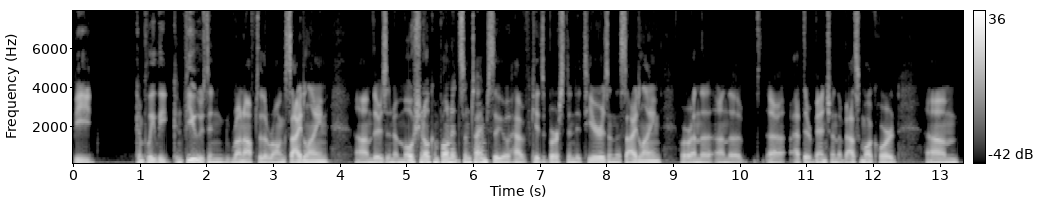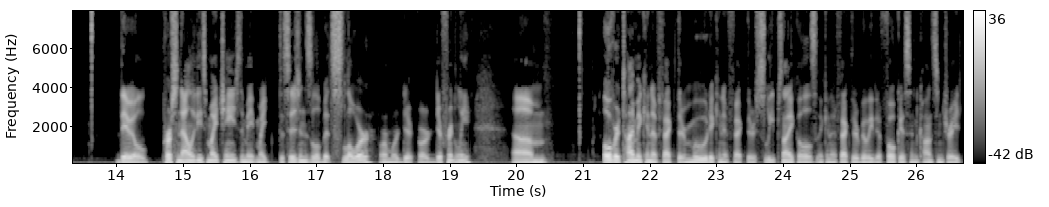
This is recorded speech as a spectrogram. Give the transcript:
be completely confused and run off to the wrong sideline um, there's an emotional component sometimes, so you'll have kids burst into tears on the sideline or on the on the uh, at their bench on the basketball court. Um, they'll personalities might change. They may make decisions a little bit slower or more di- or differently. Um, over time, it can affect their mood. It can affect their sleep cycles. It can affect their ability to focus and concentrate.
